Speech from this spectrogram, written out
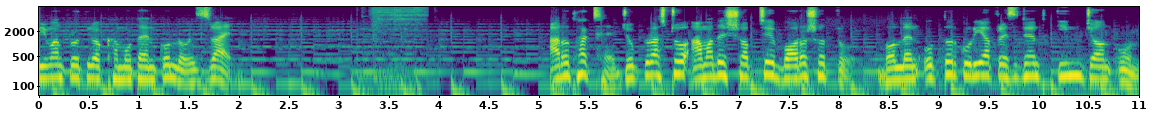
বিমান প্রতিরক্ষা মোতায়েন করল ইসরায়েল। আরও থাকছে, যুক্তরাষ্ট্র আমাদের সবচেয়ে বড় শত্রু, বললেন উত্তর কোরিয়া প্রেসিডেন্ট কিম জন উন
